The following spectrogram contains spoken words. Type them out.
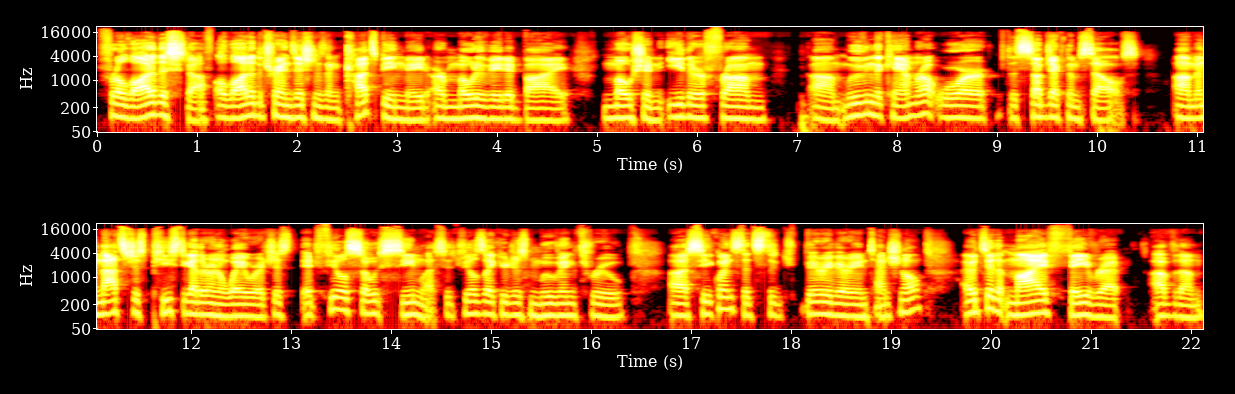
for a lot of this stuff, a lot of the transitions and cuts being made are motivated by motion, either from um, moving the camera or the subject themselves. Um, and that's just pieced together in a way where it just it feels so seamless. It feels like you're just moving through a sequence that's very very intentional. I would say that my favorite of them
